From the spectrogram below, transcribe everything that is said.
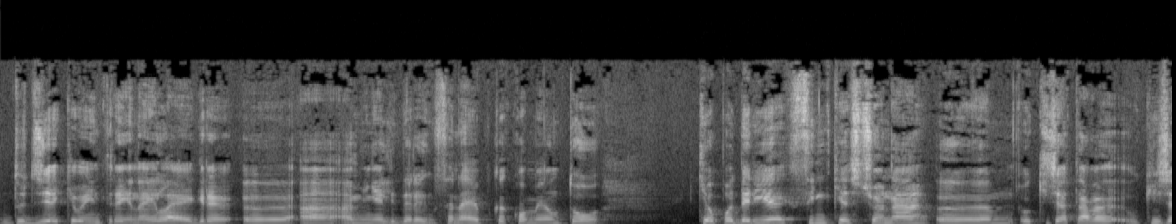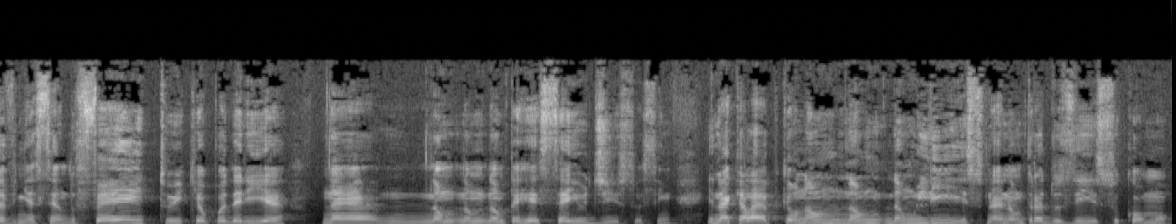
do dia que eu entrei na Elegra, uh, a, a minha liderança na época comentou que eu poderia sim questionar o que já estava o que já vinha sendo feito e que eu poderia né não, não, não ter receio disso assim. E naquela época eu não não, não li isso né não traduzi isso como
